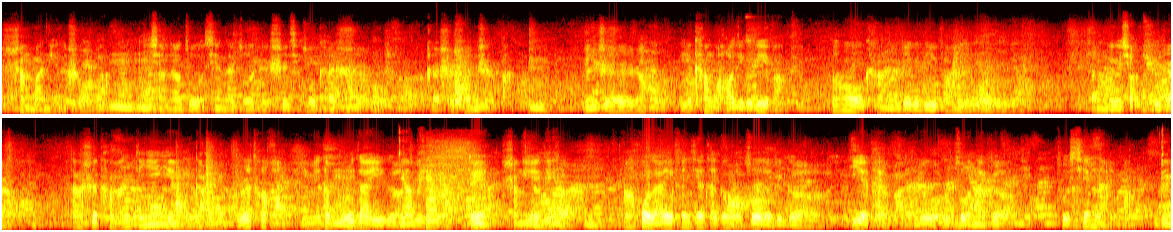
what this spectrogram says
上半年的时候吧，嗯嗯就想到做现在做这个事情，就开始开始选址吧，嗯选址，然后也看过好几个地方，然后我看到这个地方就咱们这个小区这儿。当时看完第一眼的感觉不是特好，因为它不是在一个对嗯商业地方。嗯然后后来一分析，他跟我做的这个业态吧，因为我是做那个做鲜奶嘛，对，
